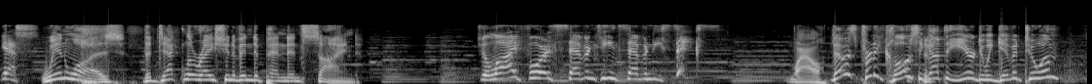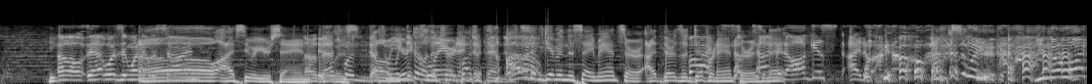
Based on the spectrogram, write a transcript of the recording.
yes, when was the Declaration of Independence signed? July 4th, 1776. Wow. That was pretty close. He got the year. Do we give it to him? Oh, that wasn't when it was signed. Oh, I see what you're saying. No, that's was- when- that's oh, when we you're doing the trick declared question. independence. I would have given the same answer. I, there's a Fine, different answer, isn't sometime it? in August. I don't know. Actually, you know what?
